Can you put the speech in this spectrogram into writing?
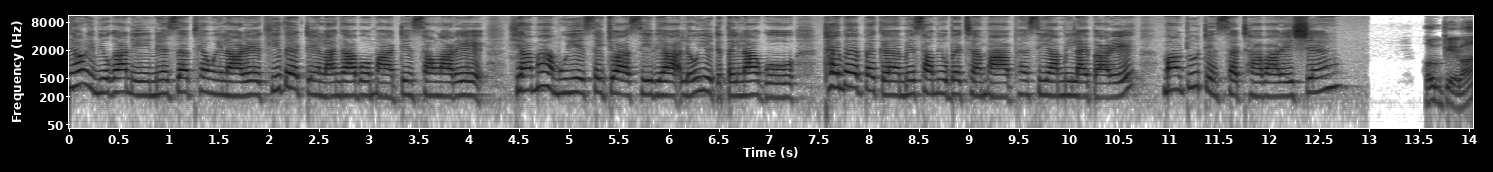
မြောက်ရီမြို့ကနေနေဆက်ဖြတ်ဝင်လာတဲ့ခီးသက်တင်လိုင်းကားပေါ်မှာတင်ဆောင်လာတဲ့ရာမမူရစ်စိတ်ကြွဆေးပြားအလုံးရည်တသိန်းလောက်ကိုထိုင်းဘက်ဘက်ကံမဲဆောက်မြို့ဘက်ချမ်းမှာဖမ်းဆီးရမိလိုက်ပါတယ်။မောင်တူးတင်ဆက်ထားပါတယ်ရှင်ဟုတ်ကဲ့ပါ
